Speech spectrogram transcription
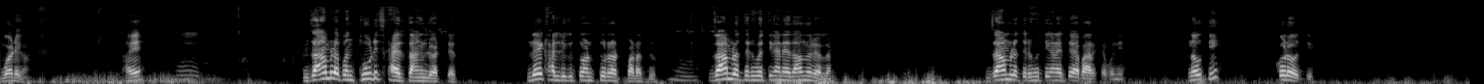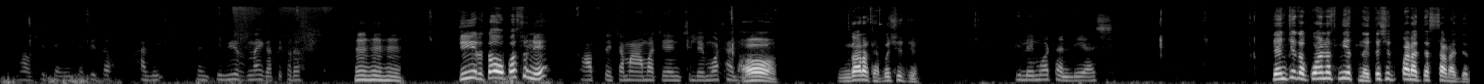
गोडे का? आहे? जांभळं पण थोडीच खायला चांगली वाटतात. लय खाल्ली की तोंड तुरट पडत. जांभळं तरी होती का नाही धानुऱ्याला जांभळं तरी होती का नाही तुझ्या बारक्यापणी नव्हती? कडं होती. तिथं खाली. त्यांची विहीर नाही का तिकडं? हम्म हम्म हम्म. तीर तवापासून आहे आपल्याच्या मामाच्या यांची लय मोठा हो. घराच्या पैशाची. ती लय मोठाली अशी. त्यांची तर कोणच नेत नाही तशीच पडात्यात सडात्यात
